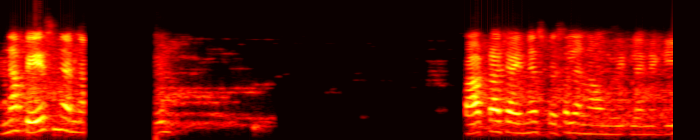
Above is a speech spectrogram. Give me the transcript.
அண்ணா பேசுங்க அண்ணா. சாப்பிட்டாச்சா என்ன ஸ்பெஷல் அண்ணா உங்க வீட்ல இன்னைக்கு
